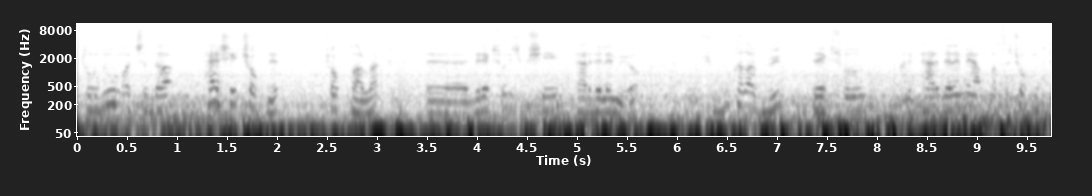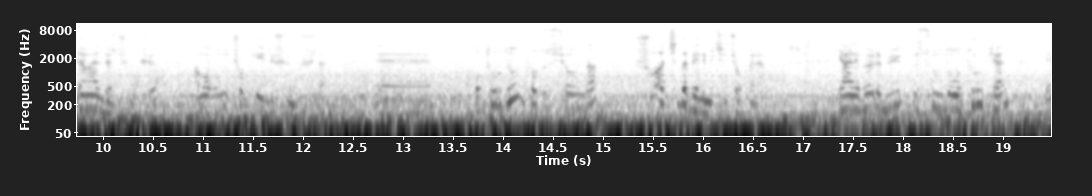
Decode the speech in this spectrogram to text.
Oturduğum açıda her şey çok net, çok parlak. Ee, direksiyon hiçbir şeyi perdelemiyor. Şu- Bu kadar büyük bir direksiyonun hani perdeleme yapması çok muhtemeldir çünkü. Ama bunu çok iyi düşünmüşler. Ee, oturduğum pozisyonda şu açı da benim için çok önemlidir. Yani böyle büyük bir SUV'da otururken ee,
